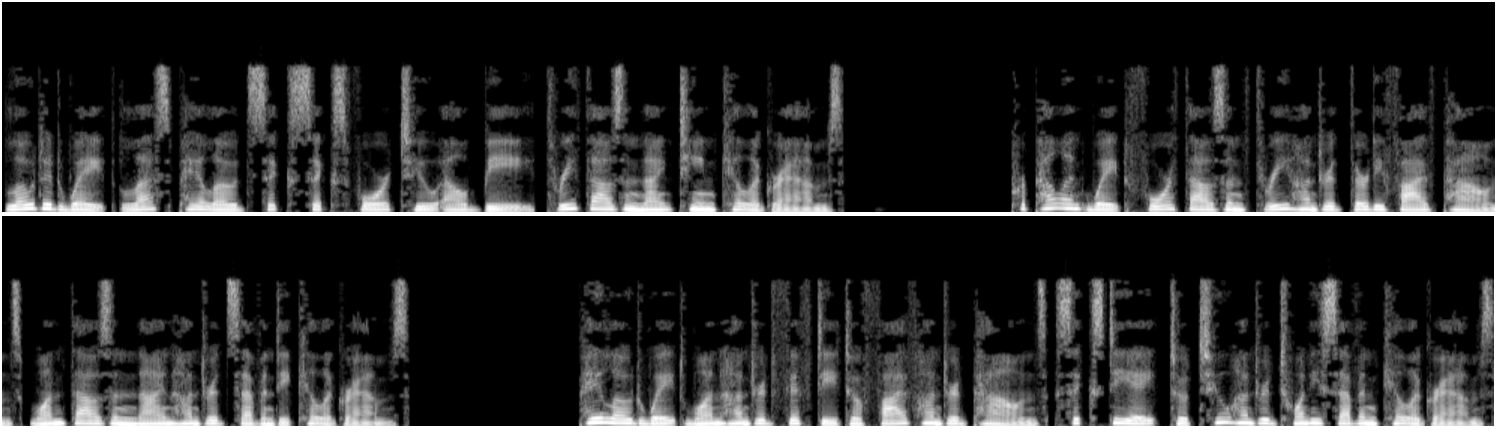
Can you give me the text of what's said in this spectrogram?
Loaded weight less payload 6642 lb 3019 kilograms. Propellant weight 4335 pounds 1970 kilograms. Payload weight 150 to 500 pounds 68 to 227 kilograms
